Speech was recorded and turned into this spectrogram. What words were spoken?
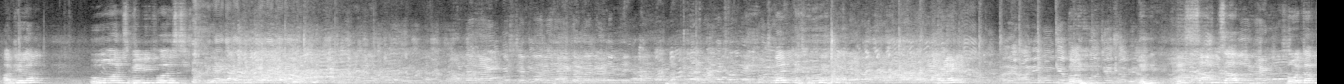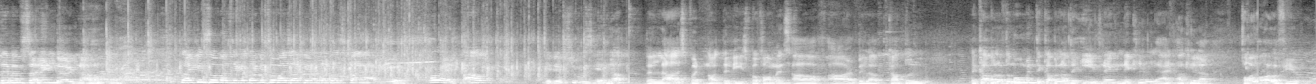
Akhila, who wants baby first? but all right. this sums up. Both of them have surrendered now. thank you so much, Thank you so much, Akhila. That was fun having you. All right, now get your shoes, get up. The last but not the least performance of our beloved couple the couple of the moment, the couple of the evening, Nikhil and Akhila, for all of you.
